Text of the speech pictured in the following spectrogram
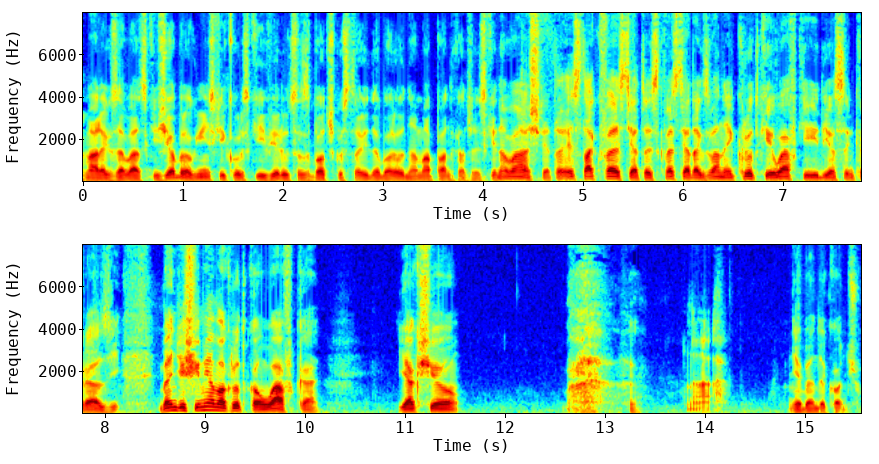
Marek Zawadzki, Ziobro, Gliński, Kurski i wielu co z boczku stoi do boru na ma pan Kaczyński. No właśnie, to jest ta kwestia, to jest kwestia tak zwanej krótkiej ławki idiosynkrazji. Będzie się miała krótką ławkę, jak się... No, nie będę kończył.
